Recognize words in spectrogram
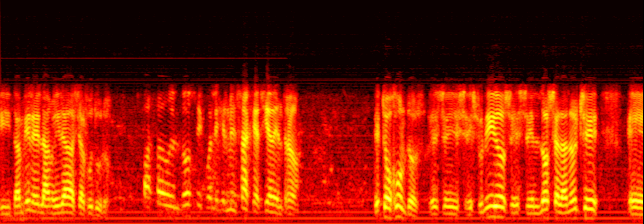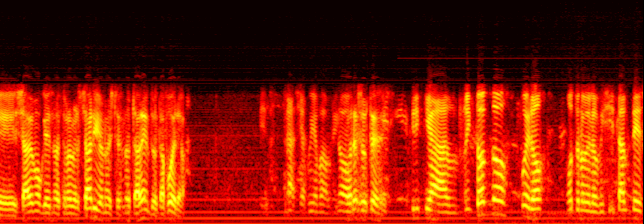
y también es la mirada hacia el futuro. Pasado el 12, ¿cuál es el mensaje hacia adentro? Es todos juntos, es, unidos, es el 12 a la noche, eh, sabemos que nuestro adversario no, no está adentro, está afuera. Gracias, muy amable. No, gracias a ustedes. Cristian Ritondo, bueno, otro de los visitantes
